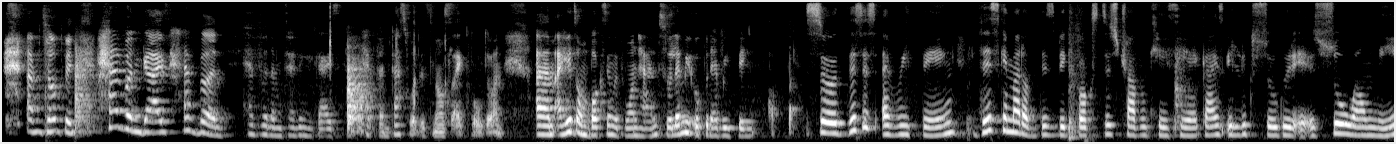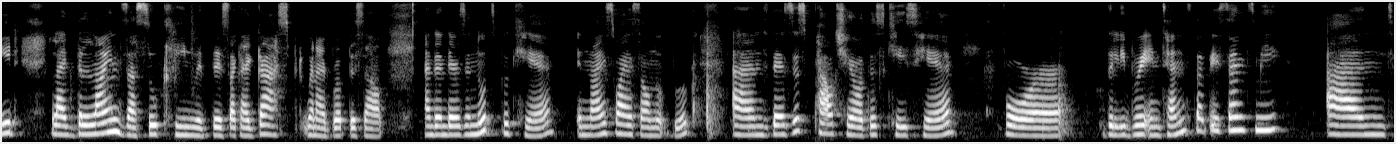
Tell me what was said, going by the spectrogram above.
I'm jumping. Heaven, guys, heaven. Heaven, I'm telling you guys, heaven. That's what it smells like. Hold on. Um, I hate unboxing with one hand, so let me open everything up. So this is everything. This came out of this big box, this travel case here. Guys, it looks so good. It is so well made. Like the lines are so clean with this. Like I gasped when I brought this out. And then there's a notebook here, a nice YSL notebook. And there's this pouch here, or this case here for the Libre Intense that they sent me. And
